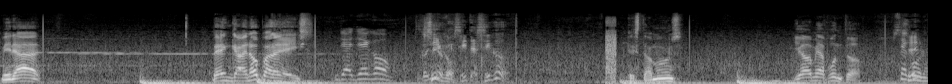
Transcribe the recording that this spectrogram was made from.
Mirad. Venga, no paréis. Ya llego. Sigo. Sí, te sigo. ¿Estamos? Yo me apunto. Seguro.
